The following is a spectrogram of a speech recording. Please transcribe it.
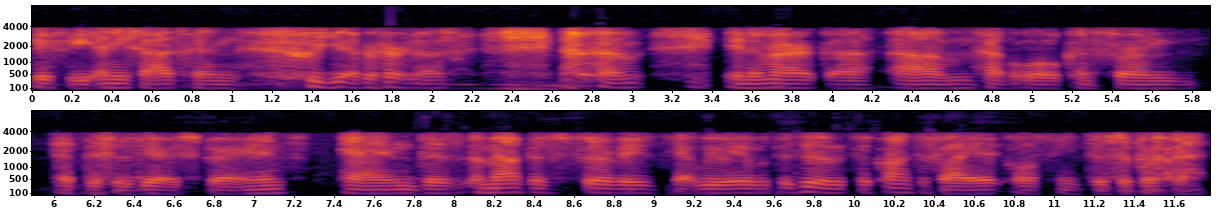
basically any shadchan who you ever heard of um, in America, um, have all confirmed that this is their experience. And the amount of surveys that we were able to do to quantify it all seem to support that.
